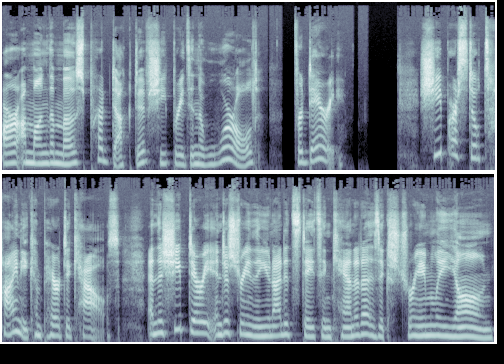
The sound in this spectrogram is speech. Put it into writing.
are among the most productive sheep breeds in the world for dairy. Sheep are still tiny compared to cows, and the sheep dairy industry in the United States and Canada is extremely young.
